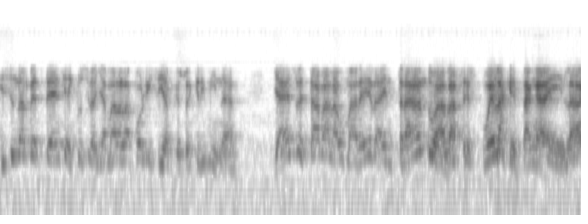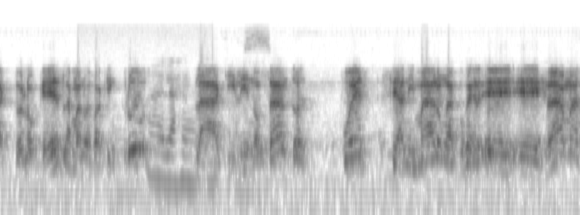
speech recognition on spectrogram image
hice una advertencia, incluso iba a llamar a la policía, porque soy criminal, ya eso estaba la humareda entrando a las escuelas que están ahí, la, lo que es la Manuel Joaquín Cruz, Ay, la gente. la Aquilino Santos, pues se animaron a coger eh, eh, ramas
